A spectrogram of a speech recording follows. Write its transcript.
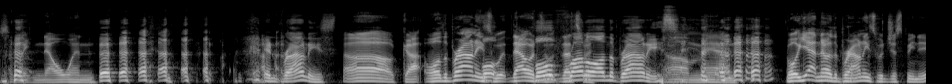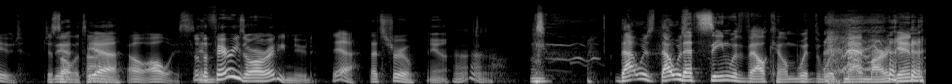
some like Nelwyn. and brownies. Oh God. Well, the brownies Full, would that would full that's frontal what- on the brownies. Oh man. well, yeah. No, the brownies would just be nude, just Yeah, all the time. yeah. Oh, always. No, the fairies are already nude. yeah. That's true. Yeah. That was that was That scene with Val Kilmer with with Madmartigan,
